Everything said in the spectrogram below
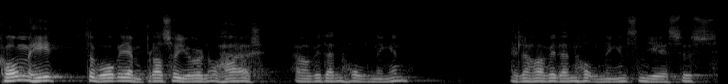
Kom hit til vår hjemplass og gjør noe her. Har vi den holdningen? Eller har vi den holdningen som Jesus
